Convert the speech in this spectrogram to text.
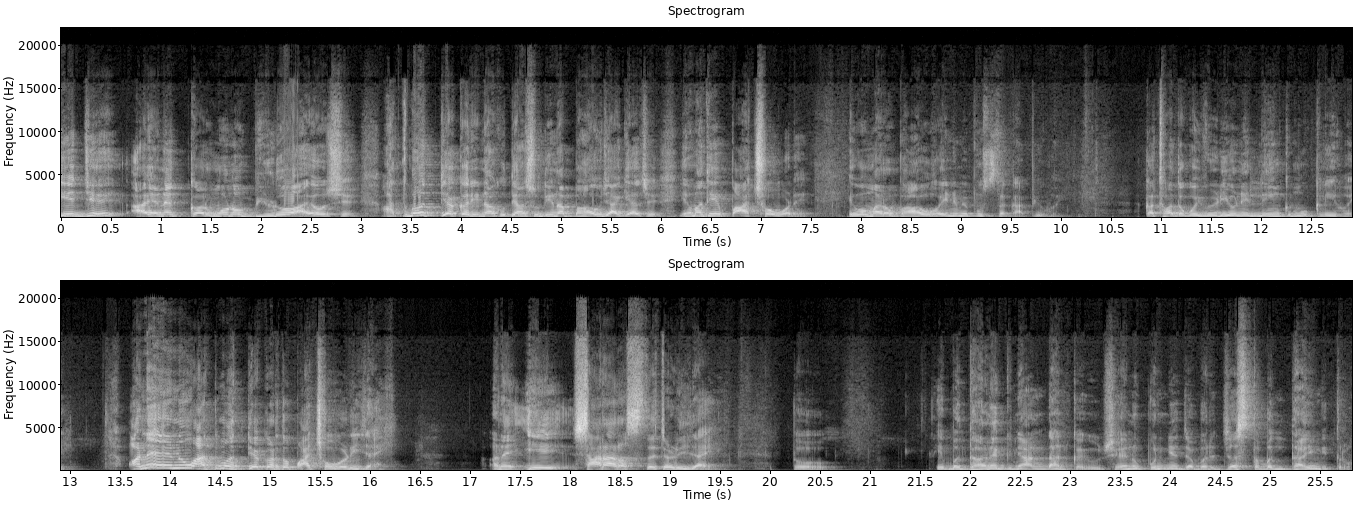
એ જે આ એને કર્મોનો ભીડો આવ્યો છે, આત્મહત્યા કરી નાખું ત્યાં સુધીના ભાવ જાગ્યા છે, એમાંથી એ પાછો વળે. એવો મારો ભાવ હોય ને મેં પુસ્તક આપ્યું હોય. અથવા તો કોઈ વિડીયોની લિંક મોકલી હોય. અને એનું આત્મહત્યા કરતો પાછો વળી જાય. અને એ સારા રસ્તે ચડી જાય. તો એ બધાને જ્ઞાનદાન કહ્યું છે. એનું પુણ્ય જબરજસ્ત બંધાય મિત્રો.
